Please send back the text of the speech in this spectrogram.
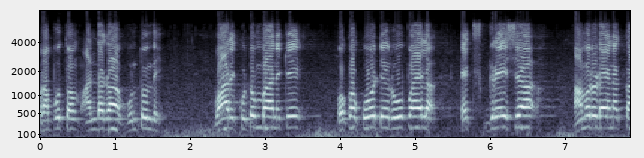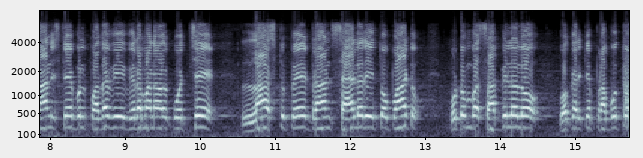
ప్రభుత్వం అండగా ఉంటుంది. వారి కుటుంబానికి ఒక కోటి రూపాయల ఎక్స్గ్రేషియా అమరుడైన కానిస్టేబుల్ పదవి విరమణకు వచ్చే లాస్ట్ పే డ్రాన్ శాలరీతో పాటు కుటుంబ సభ్యులలో ఒకరికి ప్రభుత్వ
